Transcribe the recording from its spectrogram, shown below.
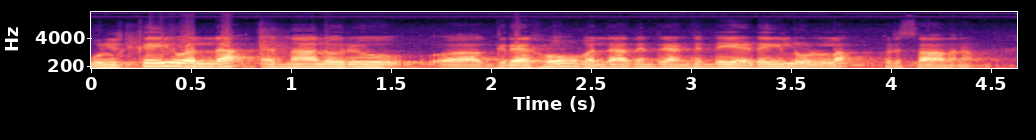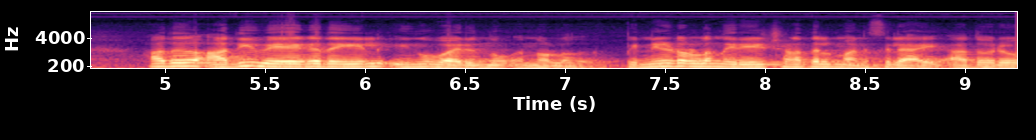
ഉൽക്കയുമല്ല എന്നാൽ ഒരു ഗ്രഹവുമല്ല അതിന്റെ രണ്ടിന്റെ ഇടയിലുള്ള ഒരു സാധനം. അത് അതിവേഗതയിൽ ഇങ്ങ് വരുന്നു എന്നുള്ളത്. പിന്നീടുള്ള നിരീക്ഷണത്തിൽ മനസ്സിലായി അതൊരു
